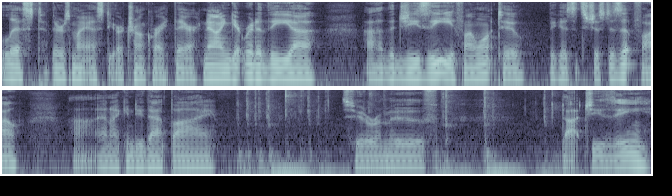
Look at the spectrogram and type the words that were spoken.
list, there's my SDR trunk right there. Now I can get rid of the uh, uh, the GZ if I want to, because it's just a zip file, uh, and I can do that by sudo remove .gz.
